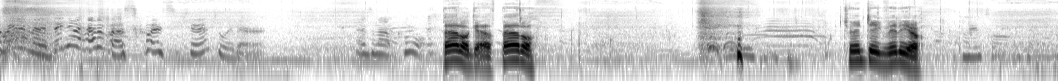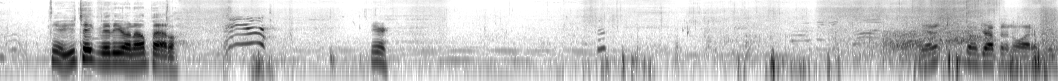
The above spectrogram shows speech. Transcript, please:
wait a minute. They got ahead of us quite substantially there. That's not cool. Paddle, Gav, paddle. Try and take video. Here, you take video and I'll paddle. Here. Get it? Don't drop it in the water, please.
